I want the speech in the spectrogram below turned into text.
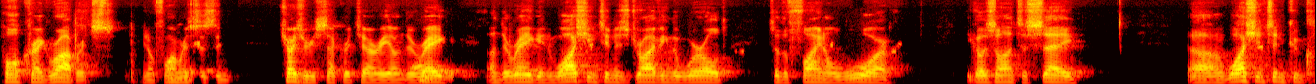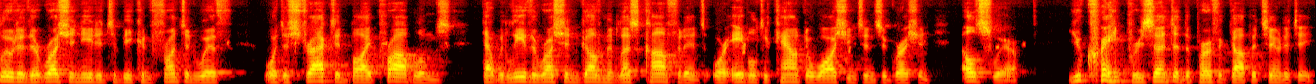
Paul Craig Roberts, you know, former mm-hmm. assistant Treasury Secretary under oh. Reagan. Under Reagan, Washington is driving the world to the final war. He goes on to say, uh, Washington concluded that Russia needed to be confronted with or distracted by problems that would leave the Russian government less confident or able to counter Washington's aggression elsewhere. Ukraine presented the perfect opportunity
